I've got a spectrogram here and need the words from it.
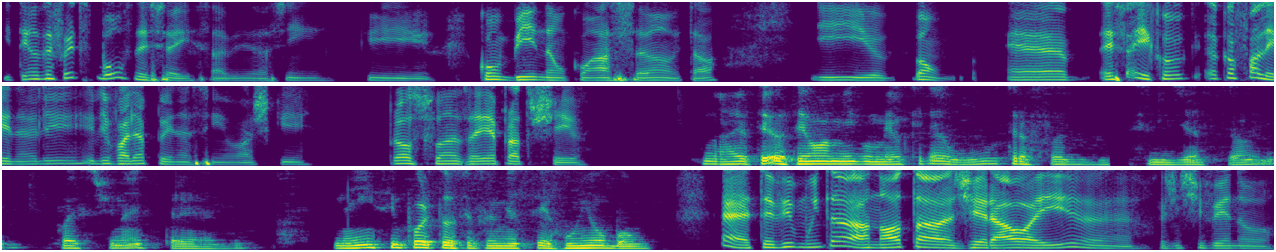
E tem os efeitos bons nesse aí, sabe, assim, que combinam com a ação e tal. E, bom, é, é isso aí, é o que eu falei, né, ele, ele vale a pena, assim, eu acho que para os fãs aí é prato cheio. Ah, eu, tenho, eu tenho um amigo meu que ele é ultra fã de filmes de ação e foi assistir na estreia. Nem se importou se o filme ia ser ruim ou bom. É, teve muita. A nota geral aí, é, que a gente vê no,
